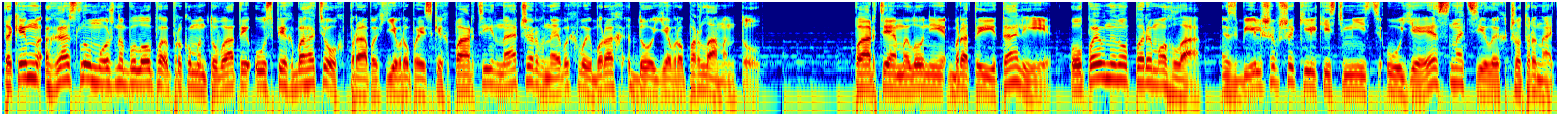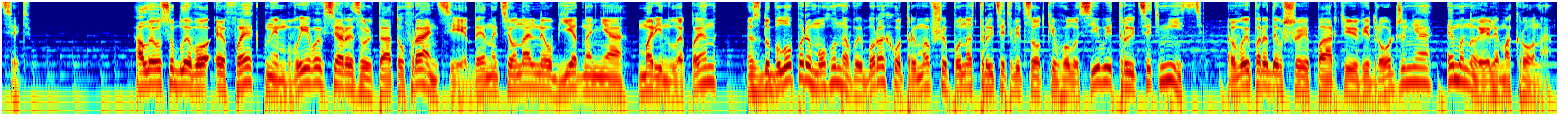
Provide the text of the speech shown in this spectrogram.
Таким гаслом можна було б прокоментувати успіх багатьох правих європейських партій на червневих виборах до Європарламенту. Партія Мелоні Брати Італії упевнено перемогла, збільшивши кількість місць у ЄС на цілих 14. Але особливо ефектним виявився результат у Франції, де національне об'єднання Марін Лепен здобуло перемогу на виборах, отримавши понад 30% голосів і 30 місць, випередивши партію відродження Еммануеля Макрона.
